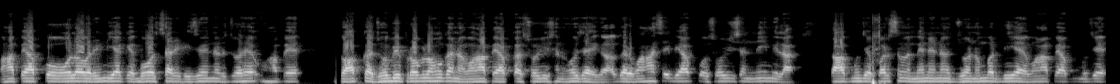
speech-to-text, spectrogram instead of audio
वहाँ पे आपको ऑल ओवर इंडिया के बहुत सारे डिज़ाइनर जो है, वहाँ पे तो आपका जो भी प्रॉब्लम होगा ना, वहाँ पे आपका सोल्यूशन हो जाएगा। अगर वहाँ से भी आपको सोल्यूशन नहीं मिला तो आप मुझे पर्सनल मैंने ना जो नंबर दिया है, वहाँ पे आप मुझे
